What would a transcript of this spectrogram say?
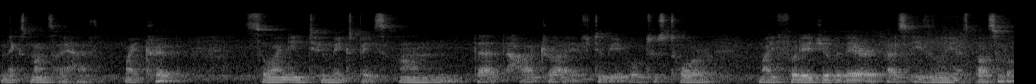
next month I have my trip so I need to make space on that hard drive to be able to store my footage over there as easily as possible.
